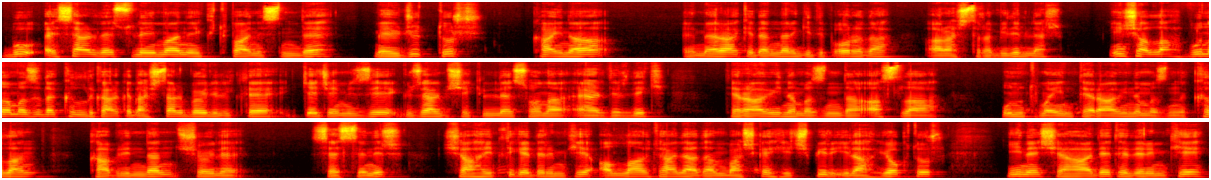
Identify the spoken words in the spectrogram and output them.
Bu eser de Süleymaniye Kütüphanesi'nde mevcuttur. Kaynağı e, merak edenler gidip orada araştırabilirler. İnşallah bu namazı da kıldık arkadaşlar. Böylelikle gecemizi güzel bir şekilde sona erdirdik. Teravih namazını da asla unutmayın. Teravih namazını kılan kabrinden şöyle seslenir. Şahitlik ederim ki Allahü Teala'dan başka hiçbir ilah yoktur. Yine şehadet ederim ki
